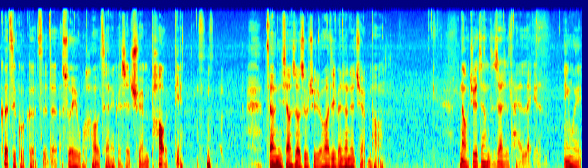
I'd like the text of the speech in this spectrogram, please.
各自过各自的，所以我号称那个是全炮店。只要你销售出去的话，基本上就全跑。那我觉得这样子实在是太累了，因为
